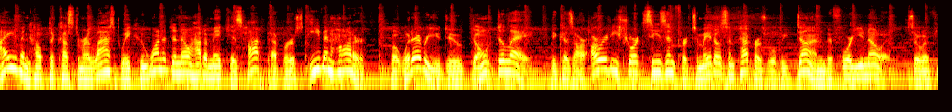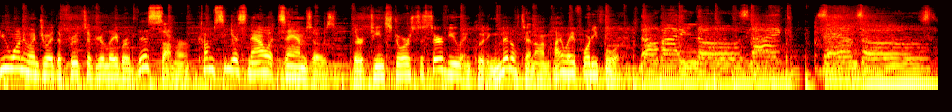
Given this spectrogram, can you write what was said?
I even helped a customer last week who wanted to know how to make his hot peppers even hotter. But whatever you do, don't delay because our already short season for tomatoes and peppers will be done before you know it. So if you want to enjoy the fruits of your labor this summer, come see us now at Zamzows. 13 stores to serve you, including Middleton on Highway 44. Nobody knows like Zamzows.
